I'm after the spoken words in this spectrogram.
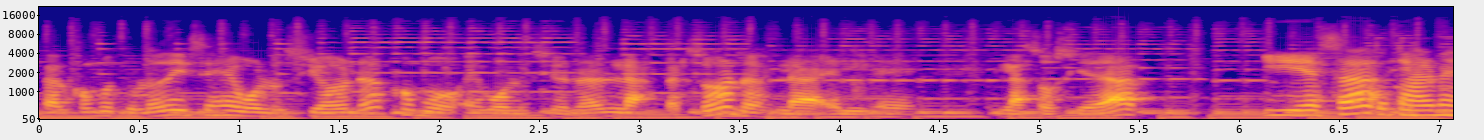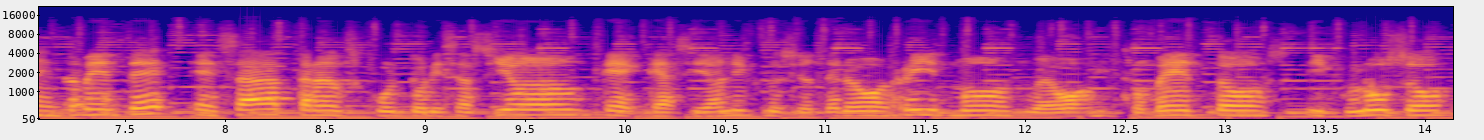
tal como tú lo dices, evoluciona como evolucionan las personas, la, eh, la sociedad. Y esa, Totalmente. esa transculturización que, ha sido la inclusión de nuevos ritmos, nuevos instrumentos, incluso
